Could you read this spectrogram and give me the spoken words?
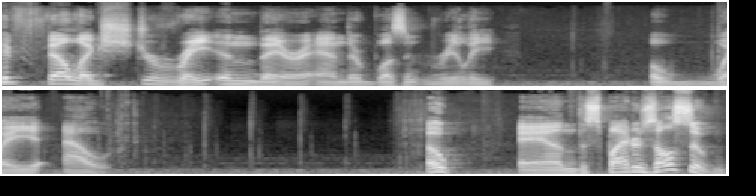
I fell like straight in there and there wasn't really a way out. Oh, and the spider's also...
